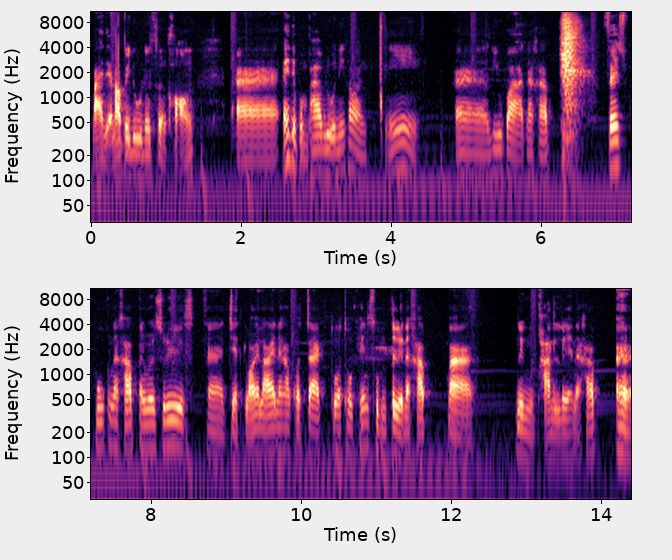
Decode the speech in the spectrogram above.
ไปเดี๋ยวเราไปดูในส่วนของอ่าเอ้เดี๋ยวผมพาไปดูอันนี้ก่อนนี่อ่ารีวาร์ดนะครับ Facebook นะครับ anniversary อ่า700ไลค์นะครับขอแจกตัวโทเค็นสุ่มตื่นนะครับมา1,000เลยนะครับเออ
